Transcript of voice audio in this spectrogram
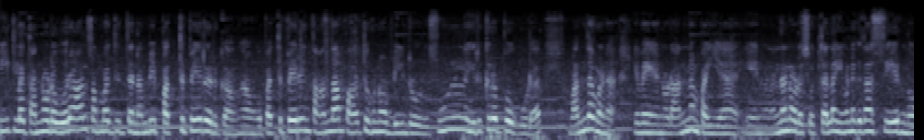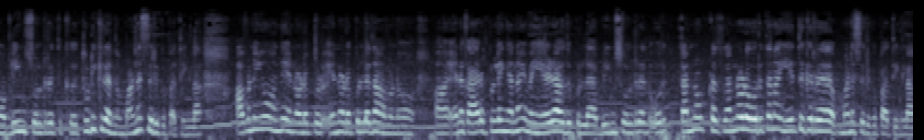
வீட்டில் தன்னோட ஒரு ஆள் சம்பாத்தியத்தை நம்பி பத்து பேர் இருக்காங்க. அவங்க பத்து பேரையும் தான் தான் பார்த்துக்கணும் அப்படின்ற ஒரு சூழ்நிலை இருக்கிறப்போ கூட வந்தவனை இவன் என்னோட அண்ணன் பையன் என் அண்ணனோட சொத்தெல்லாம் இவனுக்கு தான் சேரணும் அப்படின்னு சொல்கிறதுக்கு துடிக்கிற அந்த மனசு இருக்குது பார்த்தீங்களா அவனையும் வந்து என்னோட பு- என்னோட பிள்ளை தான் அவனும் எனக்கு ஆறு பிள்ளைங்கன்னா இவன் ஏழாவது பிள்ளை அப்படின்னு சொல்கிற ஒரு தன்னோட தன்னோட ஒருத்தனாக ஏற்றுக்கிற மனசு இருக்குது பார்த்தீங்களா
